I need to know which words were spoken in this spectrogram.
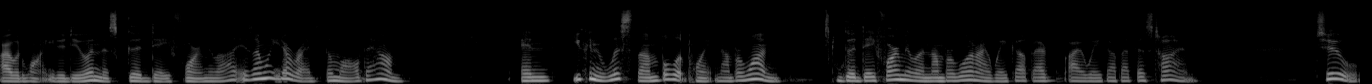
I would want you to do in this good day formula is I want you to write them all down. And you can list them bullet point number 1. Good day formula number 1, I wake up I wake up at this time. 2,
